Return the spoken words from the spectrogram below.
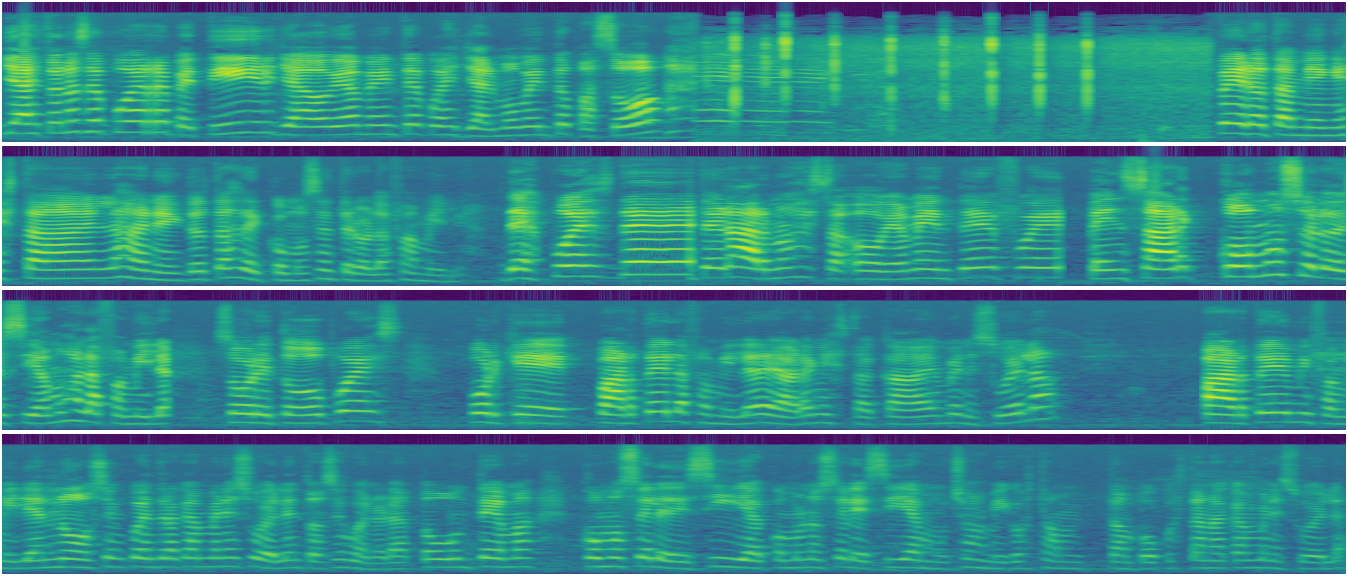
ya esto no se puede repetir. Ya obviamente, pues ya el momento pasó. Pero también está en las anécdotas de cómo se enteró la familia. Después de enterarnos, obviamente fue pensar cómo se lo decíamos a la familia. Sobre todo, pues, porque parte de la familia de Aran está acá en Venezuela parte de mi familia no se encuentra acá en Venezuela, entonces bueno, era todo un tema, cómo se le decía, cómo no se le decía, muchos amigos tam- tampoco están acá en Venezuela.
